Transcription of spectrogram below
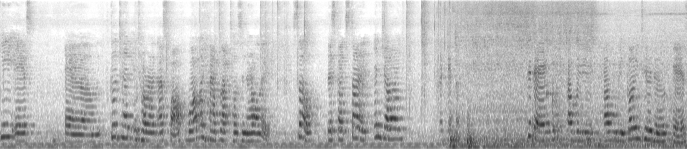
he is um, gluten intolerant as well, while I have lactose intolerant. So, let's get started. Enjoy! Let's get started. Today, I will, be, I will be going to do is,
